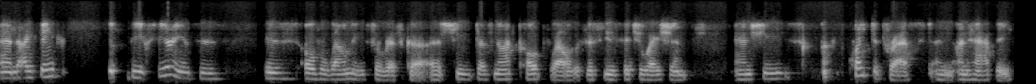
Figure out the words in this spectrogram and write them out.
And I think the experience is, is overwhelming for Rivkah as she does not cope well with this new situation. And she's quite depressed and unhappy.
